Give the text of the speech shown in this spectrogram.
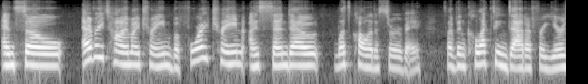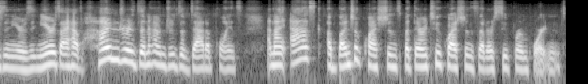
And so every time I train, before I train, I send out, let's call it a survey. So I've been collecting data for years and years and years. I have hundreds and hundreds of data points. And I ask a bunch of questions, but there are two questions that are super important.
